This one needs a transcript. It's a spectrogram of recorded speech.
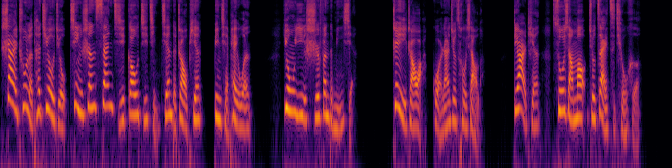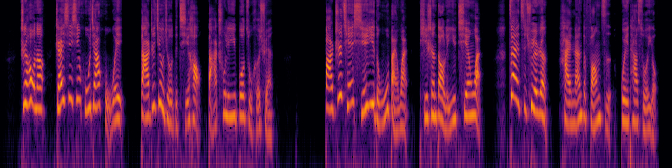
晒出了他舅舅晋升三级高级警监的照片，并且配文，用意十分的明显。这一招啊，果然就凑效了。第二天，苏小茂就再次求和。之后呢，翟欣欣狐假虎威，打着舅舅的旗号，打出了一波组合拳，把之前协议的五百万提升到了一千万，再次确认海南的房子归他所有，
